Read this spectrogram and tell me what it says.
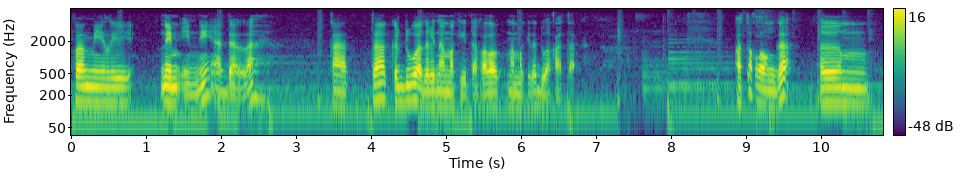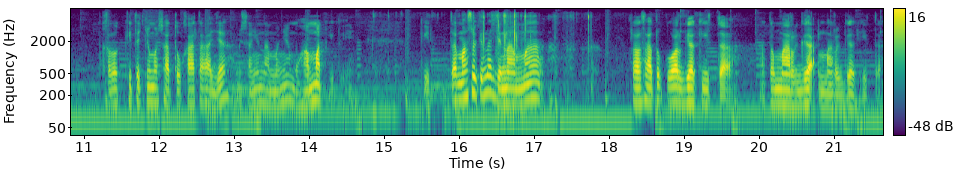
family name ini adalah kata kedua dari nama kita kalau nama kita dua kata. Atau kalau enggak um, kalau kita cuma satu kata aja misalnya namanya Muhammad gitu ya. Kita masukin aja nama salah satu keluarga kita atau marga marga kita.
